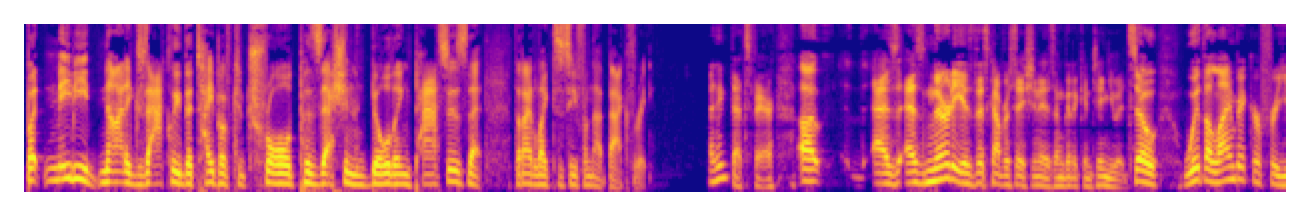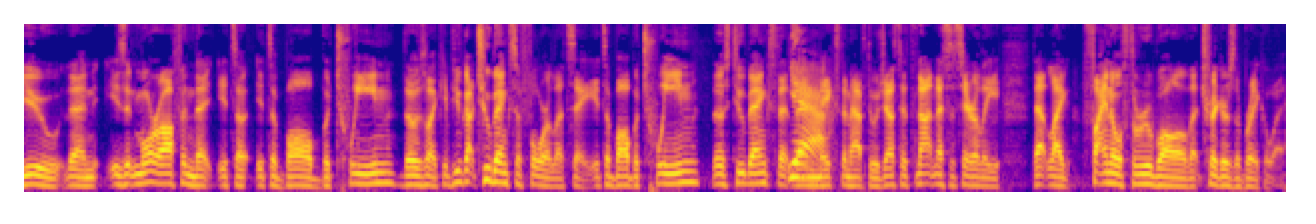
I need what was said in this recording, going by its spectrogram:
But maybe not exactly the type of controlled possession and building passes that, that I'd like to see from that back three. I think that's fair. Uh, as as nerdy as this conversation is, I'm going to continue it. So, with a linebacker for you, then is it more often that it's a it's a ball between those? Like, if you've got two banks of four, let's say, it's a ball between those two banks that yeah. then makes them have to adjust. It's not necessarily that like final through ball that triggers a breakaway.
